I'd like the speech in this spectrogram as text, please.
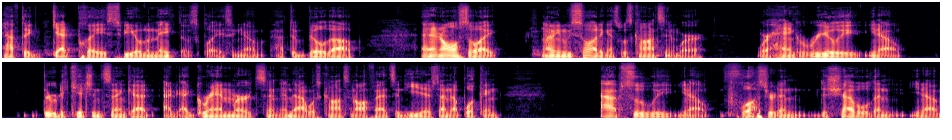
have to get plays to be able to make those plays. You know, have to build up, and also like, I mean, we saw it against Wisconsin where where Hank really, you know, threw the kitchen sink at at, at Graham Mertz and, and that Wisconsin offense, and he just ended up looking absolutely, you know, flustered and disheveled. And you know,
